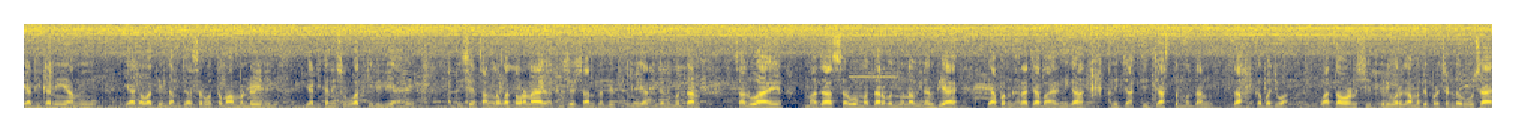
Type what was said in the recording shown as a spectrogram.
या ठिकाणी आम्ही या गावातील आमच्या सर्व तमाम मंडळींनी या ठिकाणी सुरुवात केलेली आहे. अतिशय चांगलं वातावरण आहे अतिशय शांततेत या ठिकाणी मतदान चालू आहे. माझा सर्व मतदार बंधूंना विनंती आहे की आपण घराच्या बाहेर निघा आणि जास्तीत जास्त मतदानचा हक्क बजवा. वातावरण शेतकरी वर्गामध्ये प्रचंड रोष आहे.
